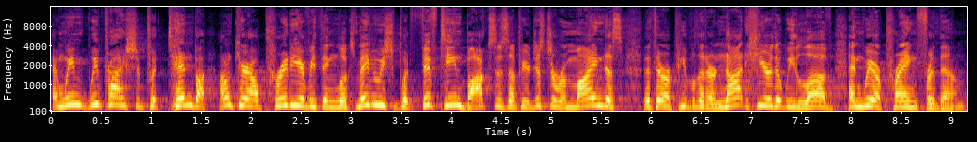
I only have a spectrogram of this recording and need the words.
and we, we probably should put 10 boxes. I don't care how pretty everything looks. Maybe we should put 15 boxes up here just to remind us that there are people that are not here that we love, and we are praying for them.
